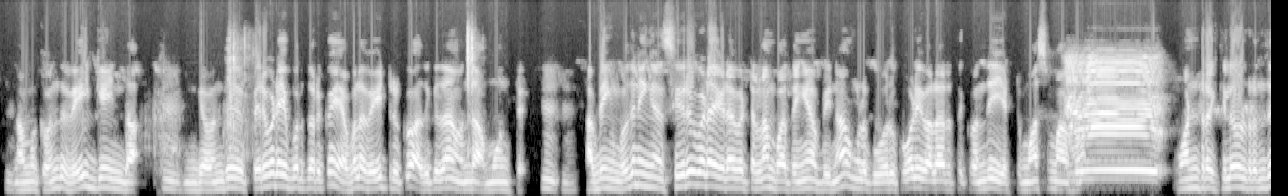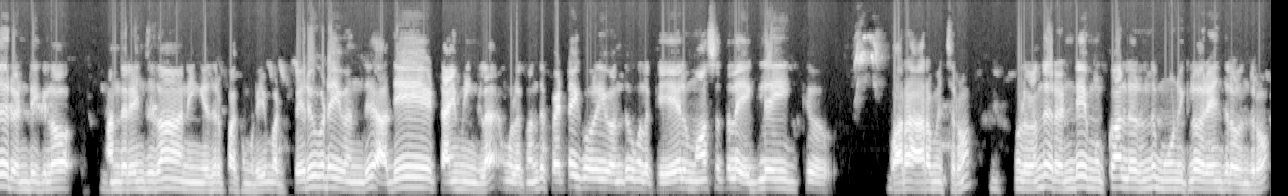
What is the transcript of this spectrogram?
ம். நமக்கு வந்து வெயிட் கெயின் தான். இங்க வந்து பெருவிடையை பொறுத்த வரைக்கும் எவ்வளவு வெயிட் இருக்கோ அதுக்கு தான் வந்து அமௌண்ட் ம் ம். அப்படிங்கும்போது நீங்க சிறுவிடை இடைவெட்டெல்லாம் பாத்தீங்க அப்படின்னா உங்களுக்கு ஒரு கோழி வளர்றதுக்கு வந்து எட்டு மாசம் ஆகும் ஒன்றரை கிலோல இருந்து ரெண்டு கிலோ அந்த ரேஞ்சு தான் நீங்க எதிர்பார்க்க முடியும். பட் பெருவிடை வந்து அதே டைமிங்ல உங்களுக்கு வந்து பெட்டை கோழி வந்து உங்களுக்கு ஏழு மாசத்துல எக்லைக்கு வர ஆரம்பிச்சிரும். ம். உங்களுக்கு வந்து ரெண்டே முக்கால்ல இருந்து மூணு கிலோ ரேஞ்சில் வந்துடும்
